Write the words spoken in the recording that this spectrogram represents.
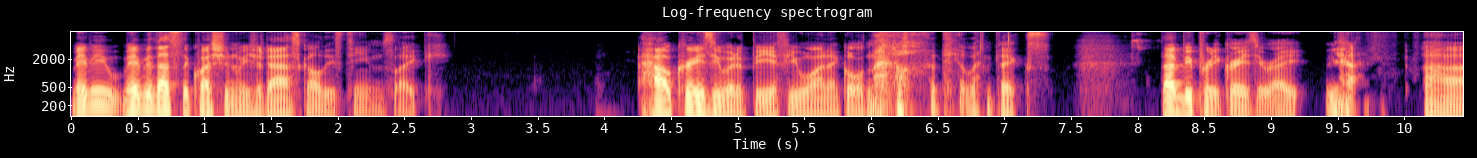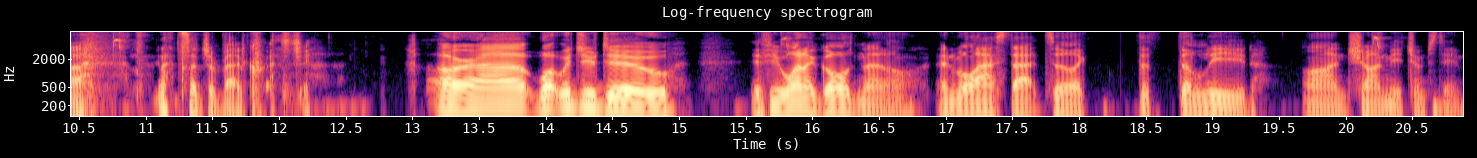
Maybe maybe that's the question we should ask all these teams. Like how crazy would it be if you won a gold medal at the Olympics? That'd be pretty crazy, right? Yeah. Uh, that's such a bad question. Or uh, what would you do if you won a gold medal? And we'll ask that to like the, the lead on Sean Meacham's team.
